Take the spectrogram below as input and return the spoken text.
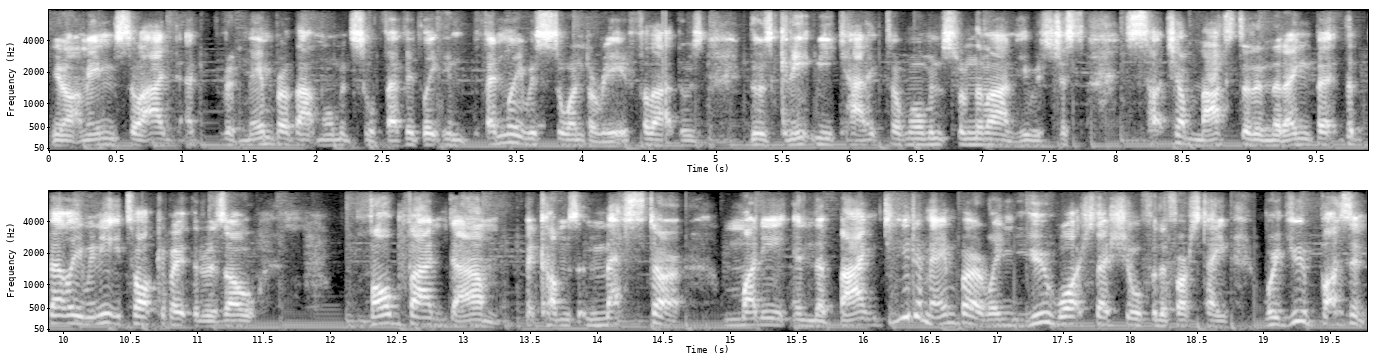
You know what I mean? So I, I remember that moment so vividly. And Finlay was so underrated for that. Those those great wee character moments from the man. He was just such a master in the ring. But the Billy, we need to talk about the result. Rob Van Dam becomes Mr. Money in the Bank. Do you remember when you watched this show for the first time? Were you buzzing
